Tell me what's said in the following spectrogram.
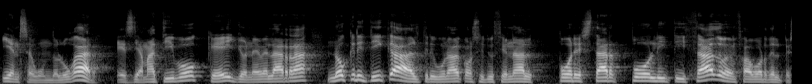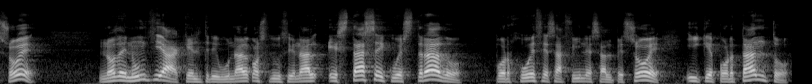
Y en segundo lugar, es llamativo que Yone Belarra no critica al Tribunal Constitucional por estar politizado en favor del PSOE. No denuncia que el Tribunal Constitucional está secuestrado por jueces afines al PSOE y que por tanto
